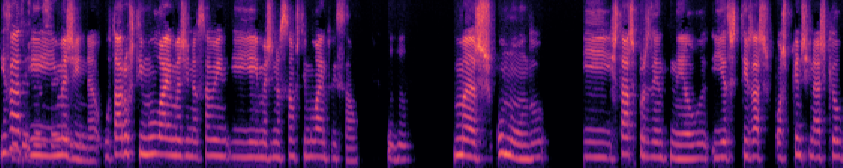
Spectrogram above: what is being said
Exato, vezes e é. imagina, o tarot estimula a imaginação e, e a imaginação estimula a intuição. Uhum. Mas o mundo e estares presente nele e assistir às- aos pequenos sinais que ele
